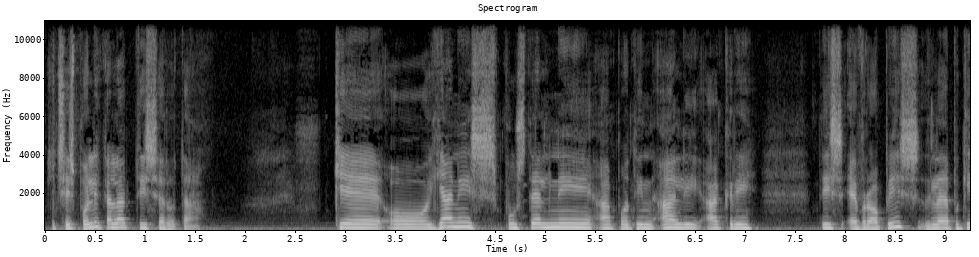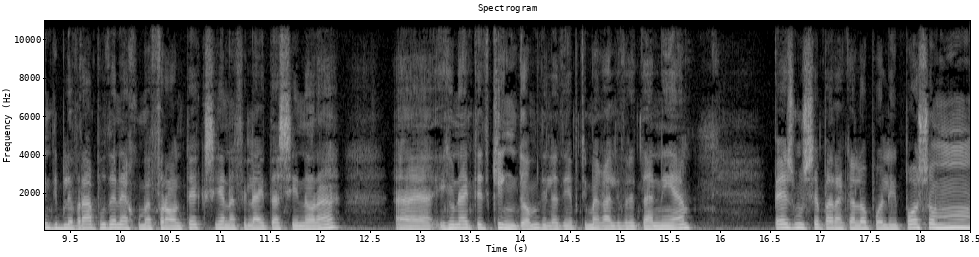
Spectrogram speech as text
και ξέρεις πολύ καλά τι σε ρωτάω. Και ο Γιάννης που στέλνει από την άλλη άκρη της Ευρώπης, δηλαδή από εκείνη την πλευρά που δεν έχουμε Frontex για να φυλάει τα σύνορα, ε, United Kingdom, δηλαδή από τη Μεγάλη Βρετανία. Πες μου σε παρακαλώ πολύ πόσο μ,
